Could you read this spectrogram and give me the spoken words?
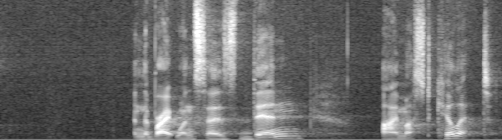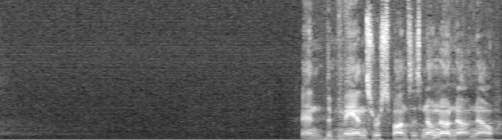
And the bright one says, Then I must kill it. And the man's response is, No, no, no, no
